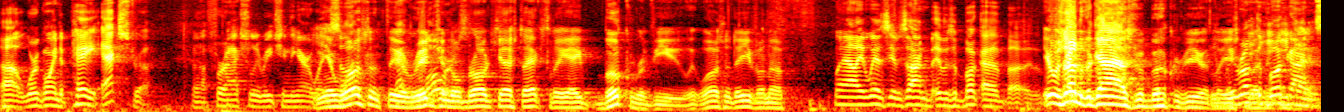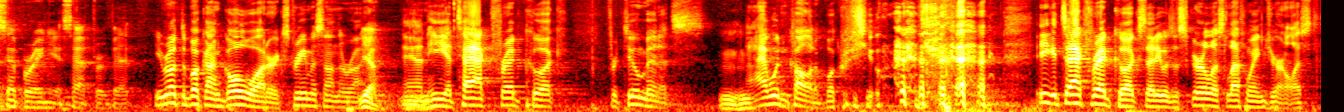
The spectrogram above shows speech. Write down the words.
uh, were going to pay extra uh, for actually reaching the airwaves. It So wasn't the original lowers- broadcast actually a book review. It wasn't even a, Well, it was, it was on, it was a book, uh, uh, it was under the guise of a book review at least. He wrote the wasn't it? book He got on- extemporaneous after a bit. He wrote the book on Goldwater, Extremists on the Run. Yeah. And he attacked Fred Cook for two minutes. Mm-hmm. I wouldn't call it a book review. he attacked Fred Cook, said he was a scurrilous left wing journalist.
